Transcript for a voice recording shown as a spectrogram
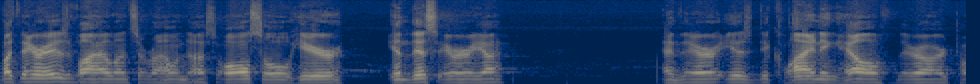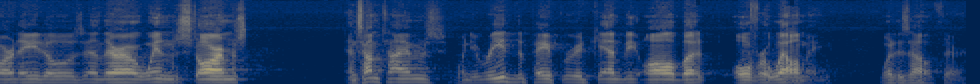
But there is violence around us also here in this area. And there is declining health. There are tornadoes and there are windstorms. And sometimes when you read the paper, it can be all but overwhelming what is out there.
